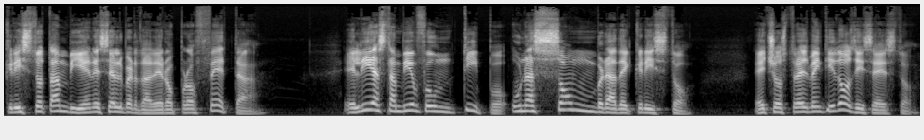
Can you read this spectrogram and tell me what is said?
Cristo también es el verdadero profeta. Elías también fue un tipo, una sombra de Cristo. Hechos 3:22 dice esto.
